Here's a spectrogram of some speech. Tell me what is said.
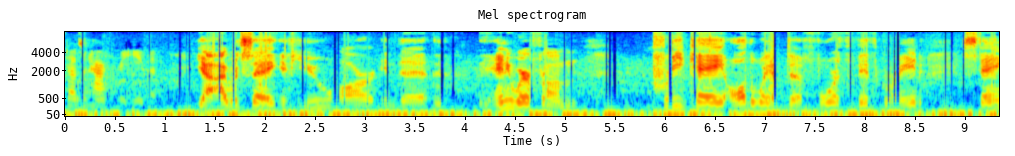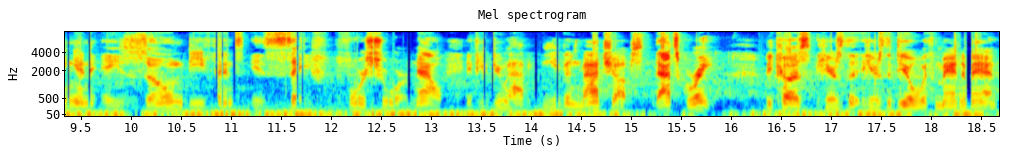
doesn't have to be even. Yeah, I would say if you are in the anywhere from pre-K all the way up to fourth, fifth grade, staying in a zone defense is safe for sure. Now, if you do have even matchups, that's great because here's the here's the deal with man to man.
